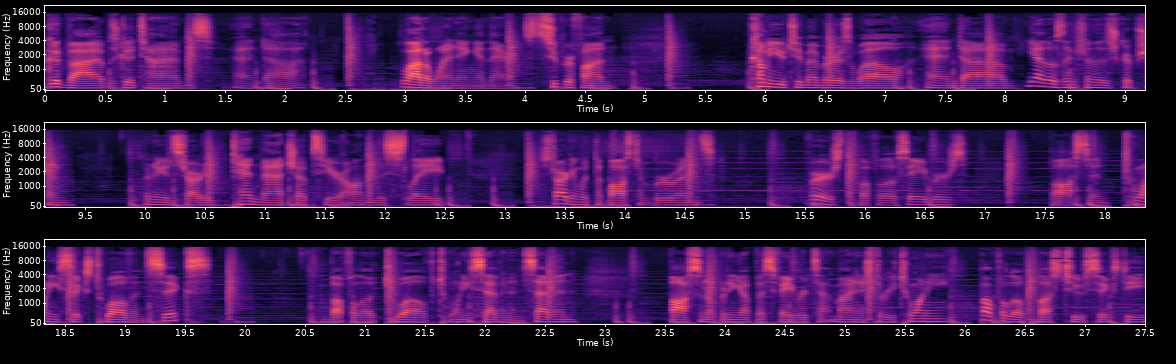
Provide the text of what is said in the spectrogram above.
Good vibes, good times, and uh, a lot of winning in there. It's super fun become a YouTube member as well. And um, yeah, those links are in the description. We're going to get started. 10 matchups here on this slate, starting with the Boston Bruins versus the Buffalo Sabres. Boston 26 12 and 6, Buffalo 12 27 and 7. Boston opening up as favorites at minus 320, Buffalo plus 260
